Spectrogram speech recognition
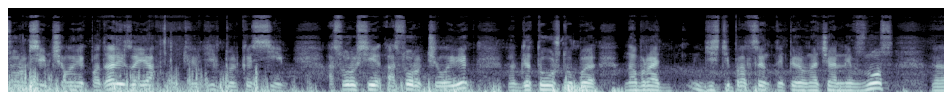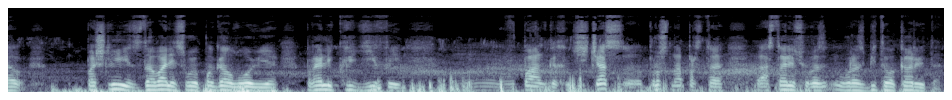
47 человек подали заявку, утвердили только 7. А 47, а 40 человек для того, чтобы набрать 10% первоначальный взнос, э, пошли, сдавали свое поголовье, брали кредиты в банках. Сейчас э, просто-напросто остались у разбитого корыта.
